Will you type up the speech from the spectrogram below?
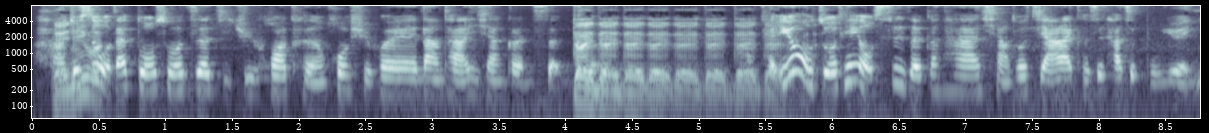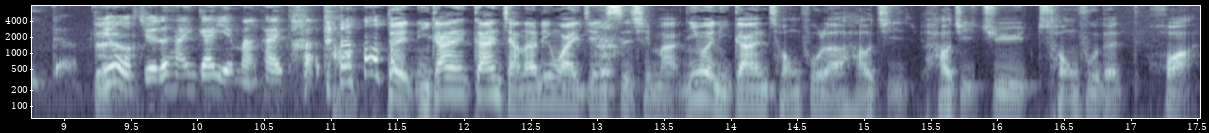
好，对就是我再多说这几句话，可能或许会让他印象更深。对对对对对对对对。因为我昨天有试着跟他想说加来，可是他是不愿意的，啊、因为我觉得他应该也蛮害怕的。对，你刚刚刚刚讲到另外一件事情嘛，因为你刚刚重复了好几好几句重复的话，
